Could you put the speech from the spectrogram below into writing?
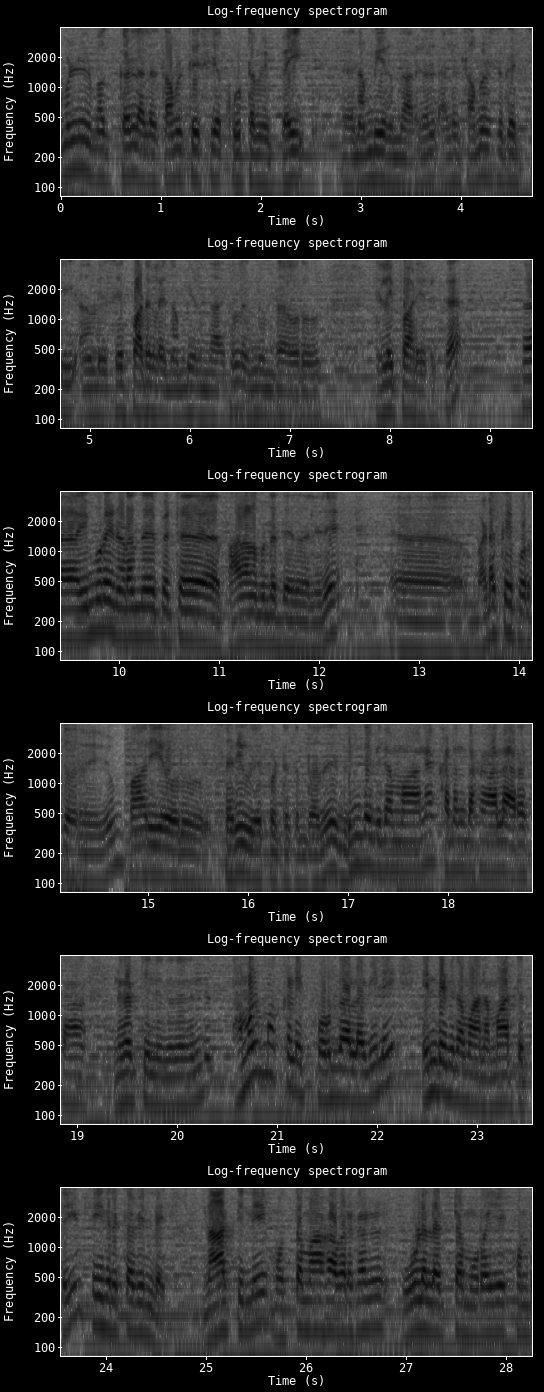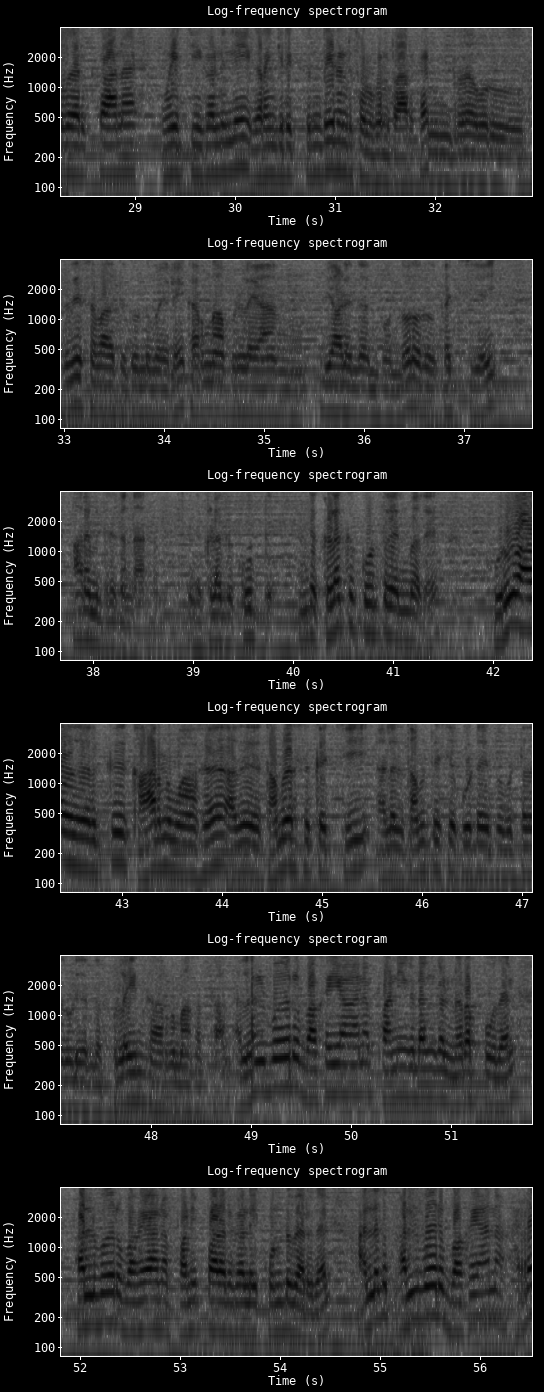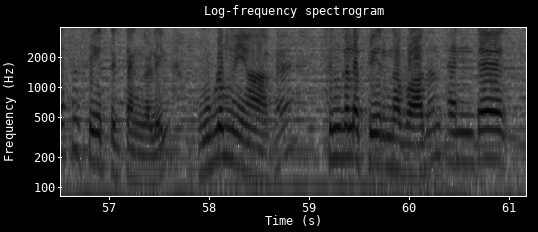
தமிழ் மக்கள் அல்லது தமிழ் தேசிய கூட்டமைப்பை நம்பியிருந்தார்கள் அல்லது தமிழரசு கட்சி அதனுடைய செயற்பாடுகளை நம்பியிருந்தார்கள் என்கின்ற ஒரு நிலைப்பாடு இருக்க இம்முறை நடந்து பெற்ற பாராளுமன்ற தேர்தலிலே வடக்கை பொறுத்தவரையிலும் பாரிய ஒரு சரிவு ஏற்பட்டிருக்கின்றது. இந்த விதமான கடந்த கால அரசாங்க நிகழ்ச்சியிலிருந்து தமிழ் மக்களை பொறுத்தளவிலே எந்த விதமான மாற்றத்தையும் செய்திருக்கவில்லை. நாட்டிலே மொத்தமாக அவர்கள் ஊழலற்ற முறையை கொண்டுவதற்கான முயற்சிகளிலே இறங்கியிருக்கின்றேன் என்று சொல்கின்றார்கள். என்ற ஒரு பிரதேசவாதத்தை தூண்டுமையிலே கருணா பிள்ளையான் வியாழேந்திரன் போன்றோர் ஒரு கட்சியை ஆரம்பித்திருக்கின்றார்கள். இந்த கிழக்கு கூட்டு. இந்த கிழக்கு கூட்டு என்பது உருவாவதற்கு காரணமாக அது தமிழரசு கட்சி அல்லது தமிழ் தேசிய கூட்டமைப்பு விட்டதனுடைய அந்த பிழையின் காரணமாகத்தான். அல்லது பல்வேறு வகையான பணியிடங்கள் நிரப்புதல் பல்வேறு வகையான பணிப்பாளர்களை கொண்டு வருதல் அல்லது பல்வேறு வகையான அரசு செயற்திட்டங்களில் முழுமையாக சிங்கள பேரினவாதம் தந்த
